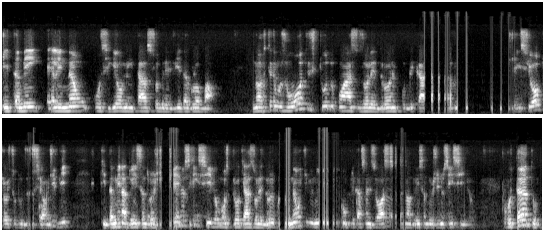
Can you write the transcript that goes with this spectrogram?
e também ele não conseguiu aumentar a sobrevida global. Nós temos um outro estudo com ácido zoledrônico publicado no JCO, que é o estudo do CELDB, que também na doença androgênio sensível mostrou que ácido zoledrônico não diminui complicações ósseas na doença androgênio sensível. Portanto,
